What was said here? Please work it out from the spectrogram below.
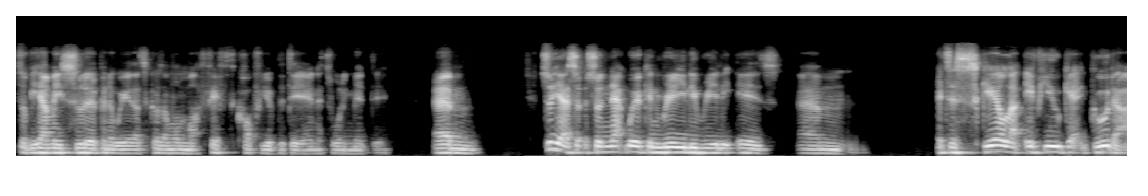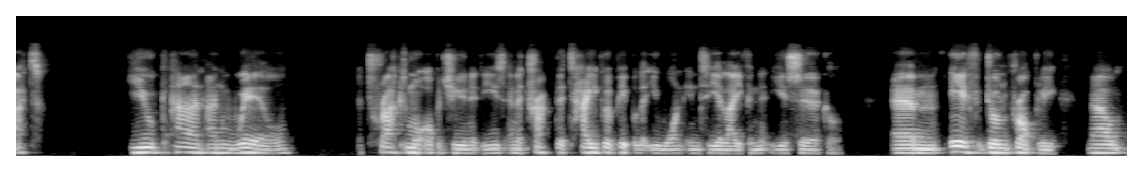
so if you hear me slurping away, that's because I'm on my fifth coffee of the day and it's only midday. Um, so yeah, so, so networking really, really is um, it's a skill that if you get good at, you can and will attract more opportunities and attract the type of people that you want into your life and your circle, um, if done properly. Now,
